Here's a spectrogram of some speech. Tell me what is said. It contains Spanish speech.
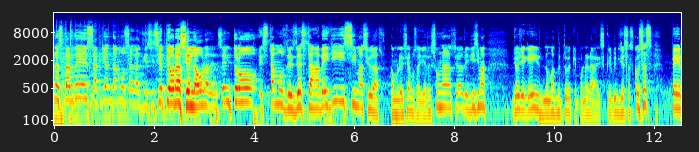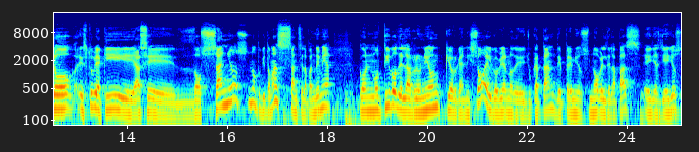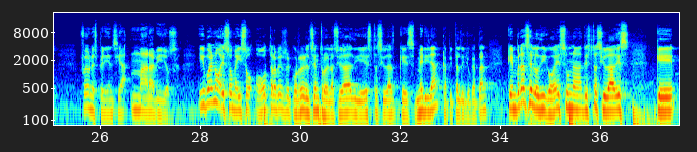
Buenas tardes, aquí andamos a las 17 horas en la hora del centro. Estamos desde esta bellísima ciudad, como le decíamos ayer. Es una ciudad bellísima. Yo llegué y nomás me tuve que poner a escribir y esas cosas, pero estuve aquí hace dos años, no un poquito más, antes de la pandemia, con motivo de la reunión que organizó el gobierno de Yucatán de Premios Nobel de la Paz, ellas y ellos. Fue una experiencia maravillosa. Y bueno, eso me hizo otra vez recorrer el centro de la ciudad y esta ciudad que es Mérida, capital de Yucatán, que en verdad se lo digo, es una de estas ciudades que,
